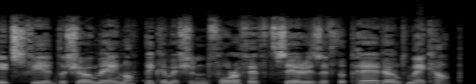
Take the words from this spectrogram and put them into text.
it's feared the show may not be commissioned for a fifth series if the pair don't make up.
